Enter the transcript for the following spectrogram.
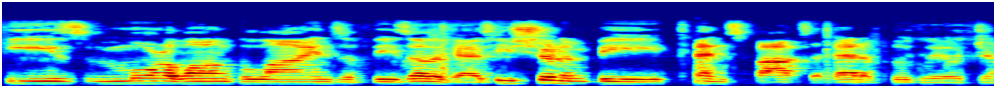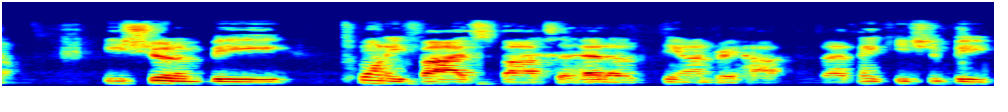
he's more along the lines of these other guys. He shouldn't be ten spots ahead of Julio Jones. He shouldn't be twenty-five spots ahead of DeAndre Hopkins. I think he should be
